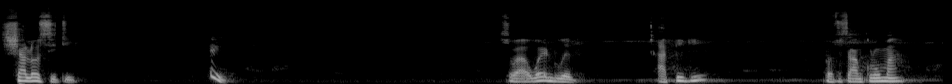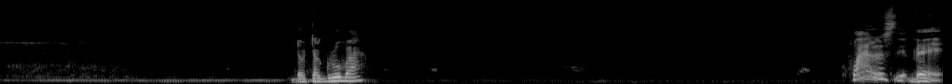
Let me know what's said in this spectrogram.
Charlotte City Hey. So I went with Apigi, Professor Nkrumah, Dr. Grover. Whilst there,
